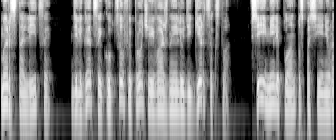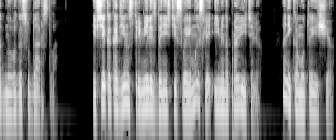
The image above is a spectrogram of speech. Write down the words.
мэр столицы, делегации купцов и прочие важные люди герцогства все имели план по спасению родного государства. И все как один стремились донести свои мысли именно правителю, а не кому-то еще.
